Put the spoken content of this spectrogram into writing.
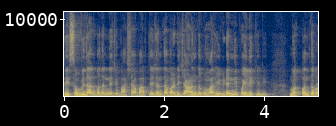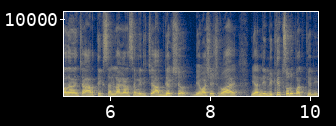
ते संविधान बदलण्याची भाषा भारतीय जनता पार्टीचे आनंदकुमार हेगडेंनी पहिले केली. मग पंतप्रधानांच्या आर्थिक सल्लागार समितीचे अध्यक्ष देवाशिष रॉय यांनी लिखित स्वरूपात केली.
